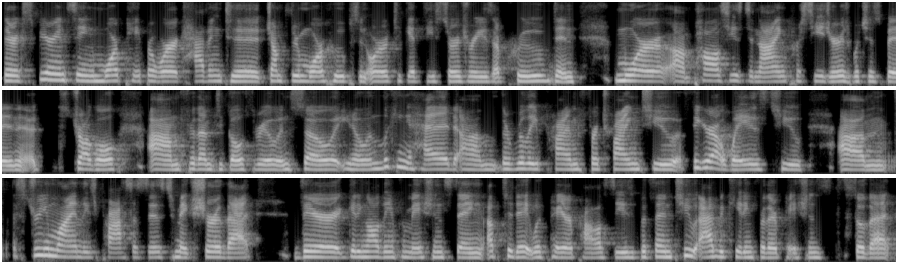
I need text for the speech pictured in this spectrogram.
they're experiencing more paperwork, having to jump through more hoops in order to get these surgeries approved and more um, policies denying procedures, which has been a struggle um, for them to go through. And so, you know, in looking ahead, um, they're really primed for trying to figure out ways to um, streamline these processes to make sure that they're getting all the information, staying up to date with payer policies, but then two, advocating for their patients so that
